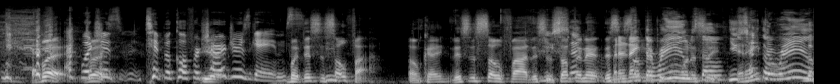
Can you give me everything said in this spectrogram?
but Which but- is typical for Yeah. Chargers games. But this is SoFi. Okay, this is SoFi. This You is something said that this is ain't something the that people Rams, wanna see. You It said ain't the, the Rams. the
